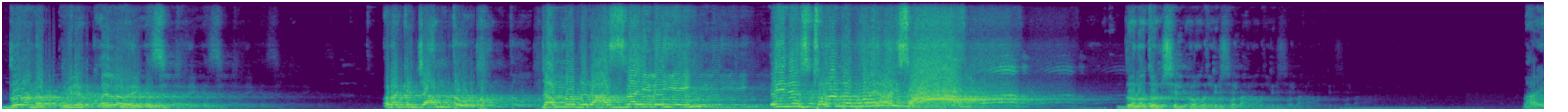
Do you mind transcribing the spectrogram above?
দোরোটা পুইরা কয়লা হয়ে গেছে। ওরা কি জানতো? আমাদের আজরাইল এই- এই রেস্টুরেন্টে পড়ে রয়েছে। দনজন শিল্পপতির বলা। ভাই,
